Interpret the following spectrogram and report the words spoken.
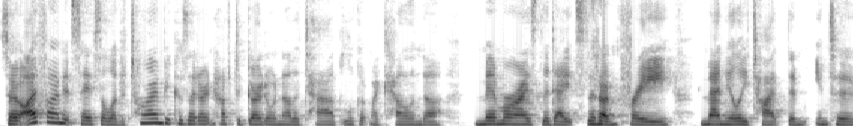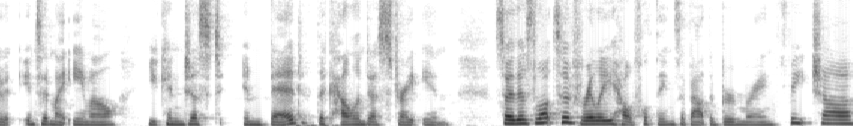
So I find it saves a lot of time because I don't have to go to another tab, look at my calendar, memorize the dates that I'm free, manually type them into into my email. You can just embed the calendar straight in. So there's lots of really helpful things about the boomerang feature.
